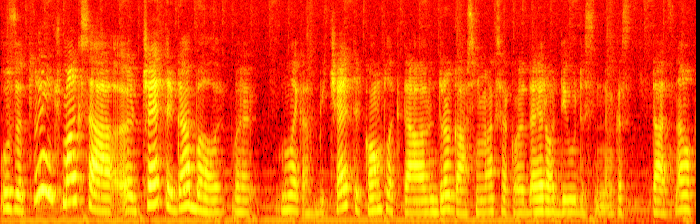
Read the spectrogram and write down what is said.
uzacu, nu, viņš maksā četri gabali, vai, man liekas, bija četri komplektā, un drogās viņi maksā kaut eiro 20, nekas tāds nav.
